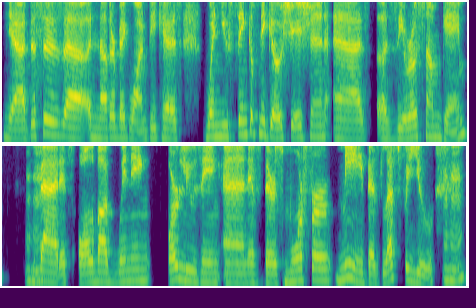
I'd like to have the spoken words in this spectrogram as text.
Yeah, this is uh, another big one because when you think of negotiation as a zero sum game, Mhm. that it's all about winning or losing, and if there's more for me, there's less for you. Mhm.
